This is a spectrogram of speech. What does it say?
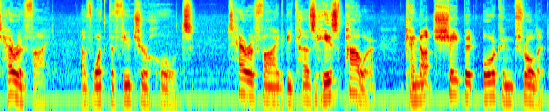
Terrified of what the future holds. Terrified because his power cannot shape it or control it.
